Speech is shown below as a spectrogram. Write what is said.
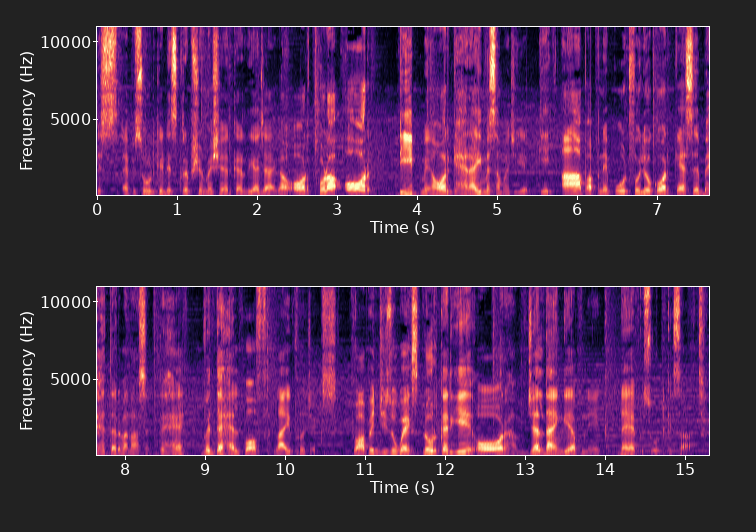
इस एपिसोड के डिस्क्रिप्शन में शेयर कर दिया जाएगा, और थोड़ा और डीप में और गहराई में समझिए कि आप अपने पोर्टफोलियो को और कैसे बेहतर बना सकते हैं with the help of live projects तो आप इन चीज़ों को एक्सप्लोर करिए और हम जल्द आएँगे अपने एक नए एपिसोड के साथ।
